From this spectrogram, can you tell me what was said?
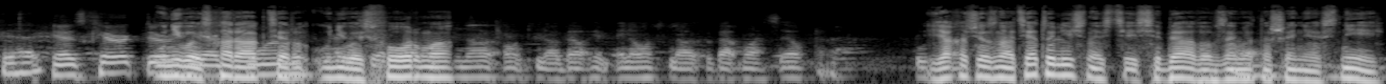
у него есть характер, у него есть форма. Я хочу знать эту личность и себя во взаимоотношениях с ней.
